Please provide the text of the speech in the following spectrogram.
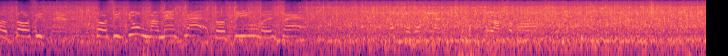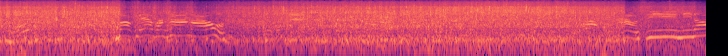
อตัวที่ตัวจีจุ่มนะแม่ ตัวปิ้งไม่ได้แซะกระบอกเนี่ยหลืองกระบอกบอกแล้วว่าห้าเอาข่าซีนี่เนาะ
